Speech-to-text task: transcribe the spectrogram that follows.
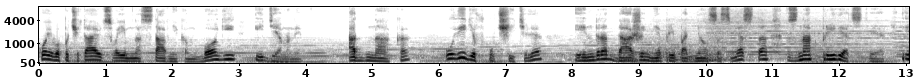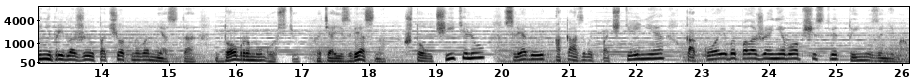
коего почитают своим наставником боги и демоны. Однако, увидев учителя, Индра даже не приподнялся с места в знак приветствия и не предложил почетного места доброму гостю, хотя известно, что учителю следует оказывать почтение, какое бы положение в обществе ты ни занимал.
